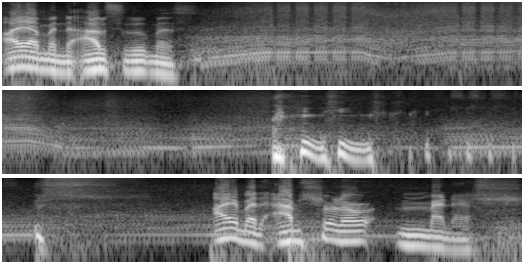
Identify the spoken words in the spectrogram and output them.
I am an absolute mess. I am an absolute menace.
